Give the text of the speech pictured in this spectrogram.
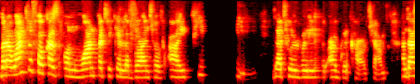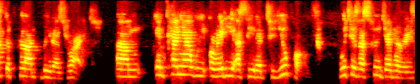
but i want to focus on one particular branch of ip that will relate to agriculture and that's the plant breeders right. Um, in kenya we already acceded to upov which is a sui generis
